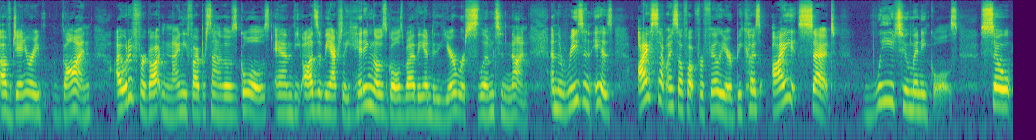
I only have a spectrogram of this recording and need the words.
of January gone, I would have forgotten 95% of those goals, and the odds of me actually hitting those goals by the end of the year were slim to none. And the reason is I set myself up for failure because I set way too many goals. So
